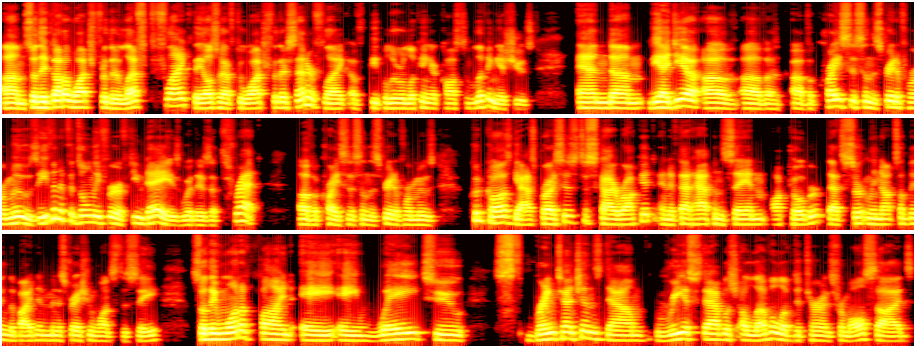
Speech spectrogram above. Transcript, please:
Um, so they've got to watch for their left flank. They also have to watch for their center flank of people who are looking at cost of living issues. And um, the idea of of a, of a crisis in the Strait of Hormuz, even if it's only for a few days, where there's a threat of a crisis in the Strait of Hormuz could cause gas prices to skyrocket. And if that happens, say in October, that's certainly not something the Biden administration wants to see. So they want to find a, a way to bring tensions down, reestablish a level of deterrence from all sides.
